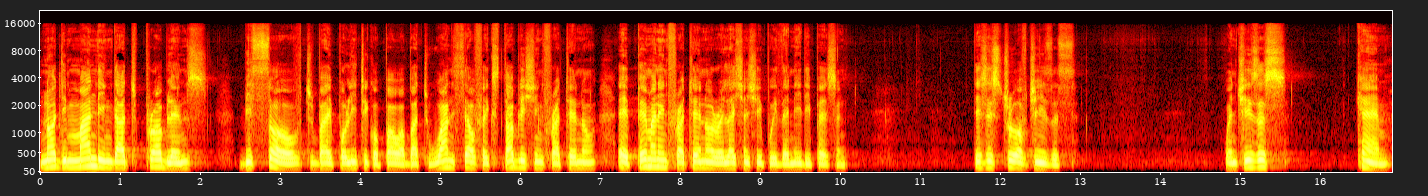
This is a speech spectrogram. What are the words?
not demanding that problems be solved by political power, but one self establishing fraternal, a permanent fraternal relationship with the needy person. This is true of Jesus. When Jesus came,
